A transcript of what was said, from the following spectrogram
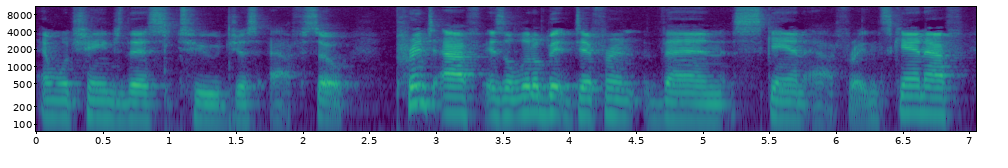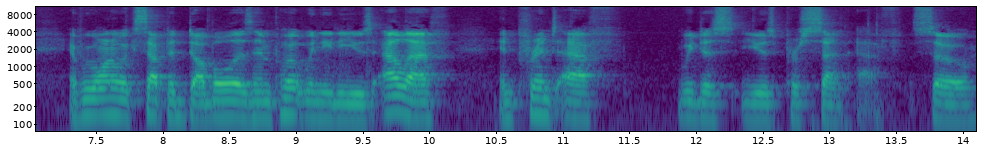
and we'll change this to just f. So printf is a little bit different than scanf, right? In scanf, if we want to accept a double as input, we need to use lf. In printf, we just use percent %f. So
